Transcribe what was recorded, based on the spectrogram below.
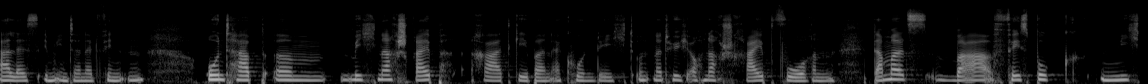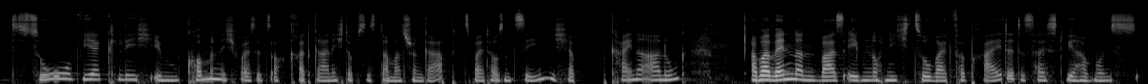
alles im Internet finden und habe ähm, mich nach Schreibratgebern erkundigt und natürlich auch nach Schreibforen. Damals war Facebook nicht so wirklich im Kommen. Ich weiß jetzt auch gerade gar nicht, ob es es damals schon gab, 2010. Ich habe keine Ahnung. Aber wenn, dann war es eben noch nicht so weit verbreitet. Das heißt, wir haben uns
